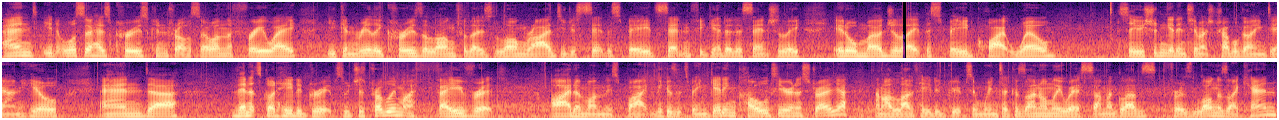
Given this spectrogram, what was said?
And it also has cruise control. So on the freeway, you can really cruise along for those long rides. You just set the speed, set and forget it essentially. It'll modulate the speed quite well so you shouldn't get in too much trouble going downhill. And uh, then it's got heated grips, which is probably my favorite item on this bike because it's been getting cold here in Australia and I love heated grips in winter because I normally wear summer gloves for as long as I can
